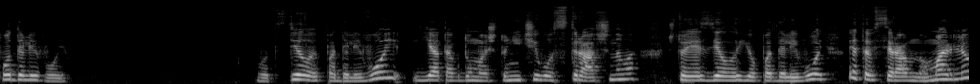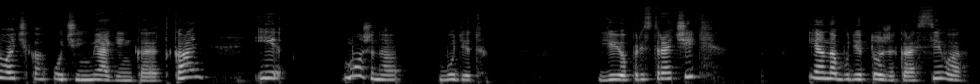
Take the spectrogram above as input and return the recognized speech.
по долевой. Вот, сделаю по долевой. Я так думаю, что ничего страшного, что я сделаю ее по долевой. Это все равно марлевочка, очень мягенькая ткань. И можно будет ее пристрочить, и она будет тоже красиво,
